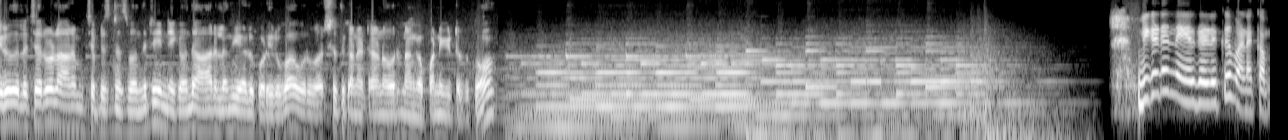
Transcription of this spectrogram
இருபது லட்ச ரூபாயில் ஆரம்பித்த பிஸ்னஸ் வந்துட்டு இன்றைக்கி வந்து ஆறுலேருந்து ஏழு கோடி ரூபாய் ஒரு வருஷத்துக்கான டேர்ன் ஓவர் நாங்கள் பண்ணிக்கிட்டு இருக்கோம். நேயர்களுக்கு வணக்கம்.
